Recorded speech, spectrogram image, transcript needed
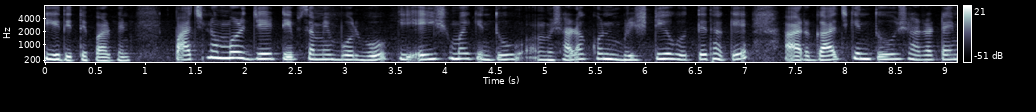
দিয়ে দিতে পারবেন। পাঁচ নম্বর যে টিপস আমি বলব কি এই সময় কিন্তু সারাক্ষণ বৃষ্টি হতে থাকে আর গাছ কিন্তু সারা টাইম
